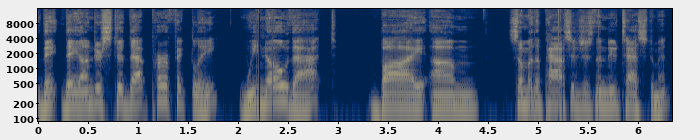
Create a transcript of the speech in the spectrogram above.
They, they understood that perfectly. We know that by um, some of the passages in the New Testament.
